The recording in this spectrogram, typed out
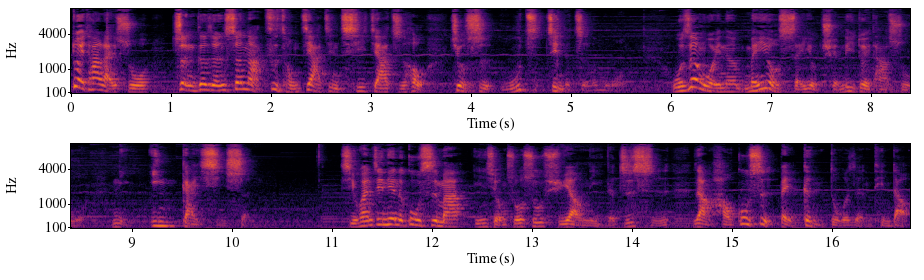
对她来说，整个人生啊，自从嫁进戚家之后，就是无止境的折磨。我认为呢，没有谁有权利对她说，你应该牺牲。喜欢今天的故事吗？英雄说书需要你的支持，让好故事被更多人听到。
